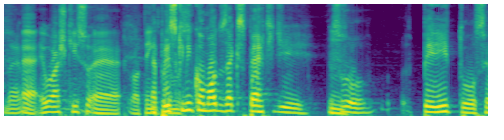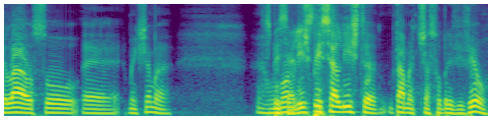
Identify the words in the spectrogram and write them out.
Né? É, eu acho que isso é. ó, tem- É por isso que me temos- incomoda os experts de. Eu Hum. sou perito, ou sei lá, eu sou. é, como é que chama? É? Especialista? Especialista. Tá, mas tu já sobreviveu?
